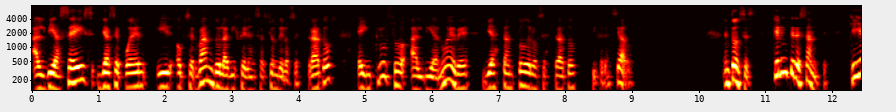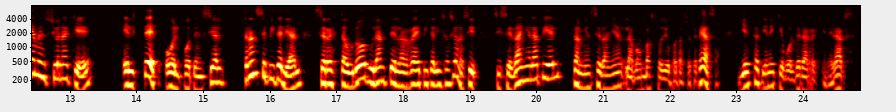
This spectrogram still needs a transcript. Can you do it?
Al día 6 ya se pueden ir observando la diferenciación de los estratos e incluso al día 9 ya están todos los estratos diferenciados. Entonces, ¿qué es lo interesante? Que ella menciona que el TEP o el potencial transepitelial se restauró durante la reepitalización, es decir, si se daña la piel, también se daña la bomba sodio-potasio tepeasa, y esta tiene que volver a regenerarse.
